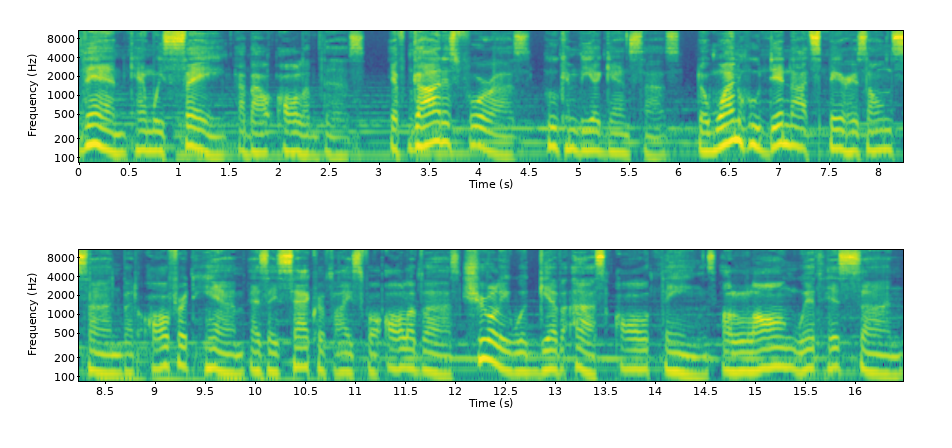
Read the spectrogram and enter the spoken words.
then can we say about all of this? If God is for us, who can be against us? The one who did not spare his own son, but offered him as a sacrifice for all of us, surely will give us all things along with his son,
